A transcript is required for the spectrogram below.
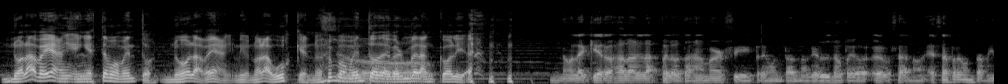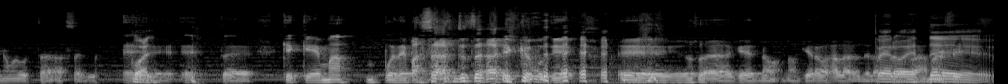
No la vean en este momento, no la vean, no la busquen, no es el momento de ver melancolia. No le quiero jalar las pelotas a Murphy preguntando qué es lo peor. Eh, o sea, no, esa pregunta a mí no me gusta hacerla. ¿Cuál? Eh, este, que qué más puede pasar, tú sabes, como que, eh, o sea, que no, no quiero jalar de la Pero es de,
